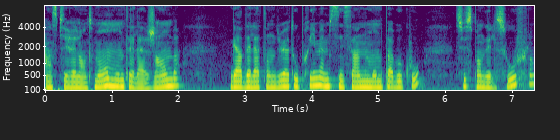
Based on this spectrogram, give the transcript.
Inspirez lentement, montez la jambe. Gardez-la tendue à tout prix, même si ça ne monte pas beaucoup. Suspendez le souffle.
